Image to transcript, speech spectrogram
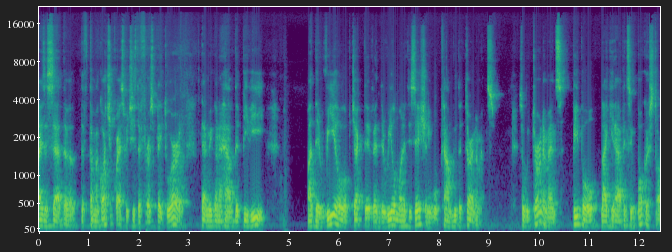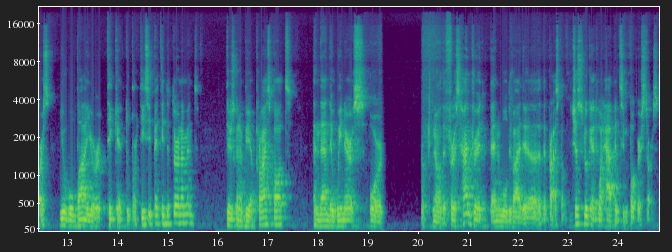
as I said, the, the Tamagotchi quest, which is the first play to earn, then we're going to have the PVE. But the real objective and the real monetization will come with the tournaments. So with tournaments, people, like it happens in PokerStars, you will buy your ticket to participate in the tournament. There's going to be a prize pot, and then the winners or you know the first hundred, then we'll divide the, the prize pot. Just look at what happens in PokerStars.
